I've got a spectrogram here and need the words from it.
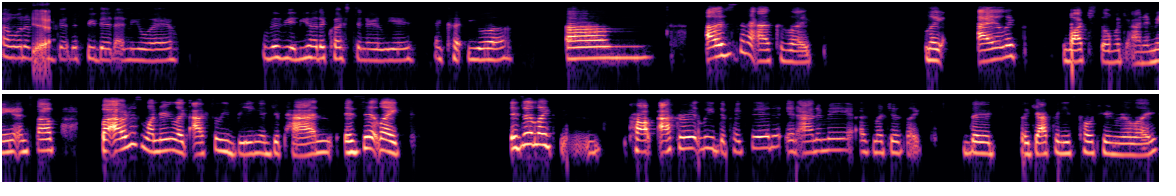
That would have Yeah. been good if he did anyway. Vivian, you had a question earlier. I cut you off. um, I was just gonna ask because like, like I like watch so much anime and stuff, but I was just wondering like actually being in Japan, is it like, is it like prop accurately depicted in anime as much as like the like Japanese culture in real life?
